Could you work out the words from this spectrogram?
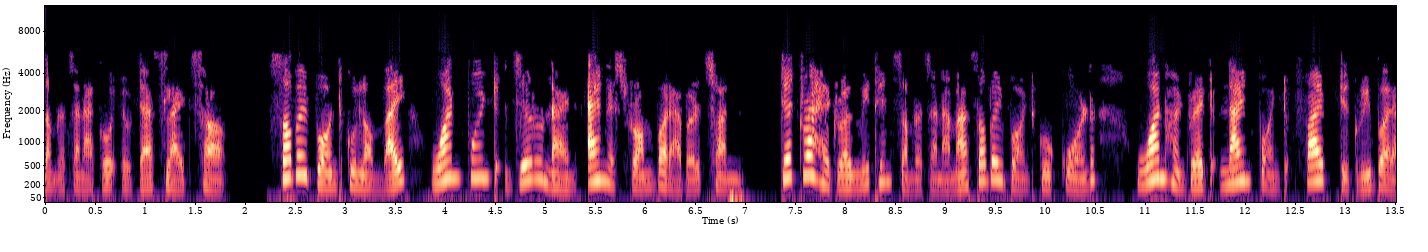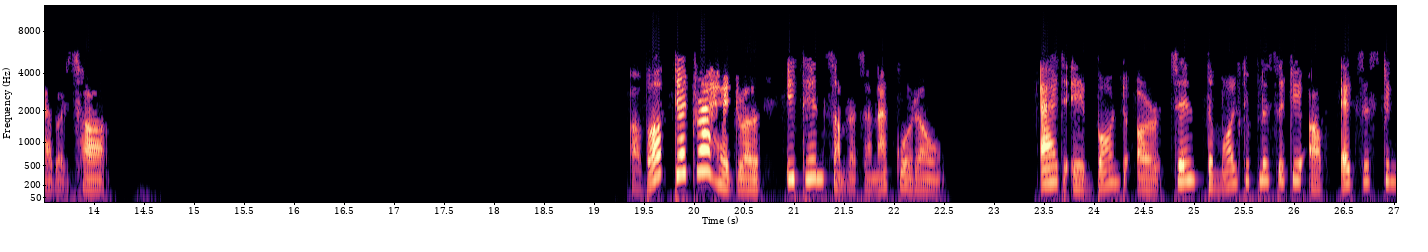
संरचनाको एउटा स्लाइड छ। सबै बन्डको लम्बाई 109 एंगस्ट्रम बराबर छन्। टेट्राहेड्रल मिथेन संरचनामा सबै बन्डको कोण 1095 डिग्री बराबर छ। अब टेट्राहेड्रल इथेन संरचना कोरौं। Add a bond or change the multiplicity of existing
